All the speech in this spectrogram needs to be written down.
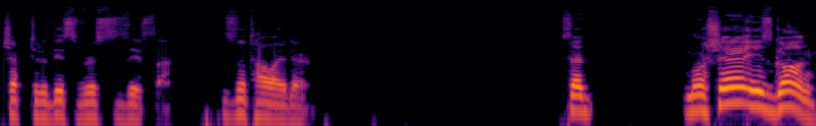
chapter this versus this. Uh, is not how I learn. Said Moshe is gone.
